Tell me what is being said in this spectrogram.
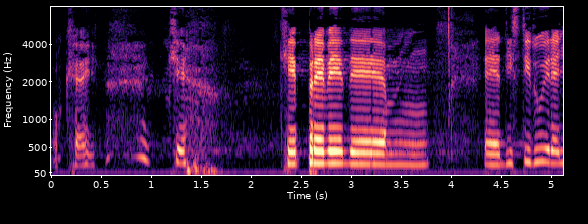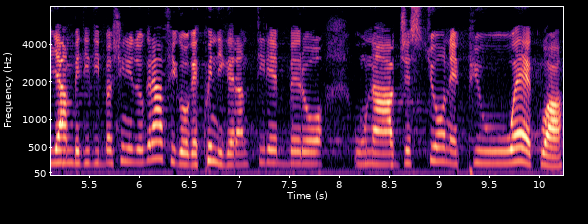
okay, che, che prevede mh, eh, di istituire gli ambiti di bacino idrografico che quindi garantirebbero una gestione più equa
